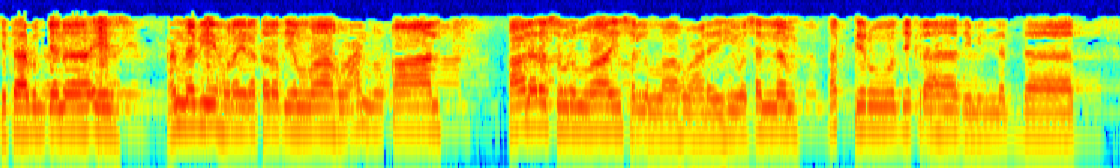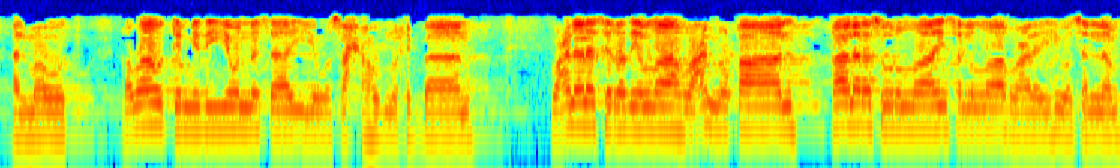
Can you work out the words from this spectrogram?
كتاب الجنائز. عن أبي هريرة رضي الله عنه قال قال رسول الله صلى الله عليه وسلم أكثروا ذكر هذه من لذات الموت. رواه الترمذي والنسائي وصحه ابن حبان. وعن أنس رضي الله عنه قال قال رسول الله صلى الله عليه وسلم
